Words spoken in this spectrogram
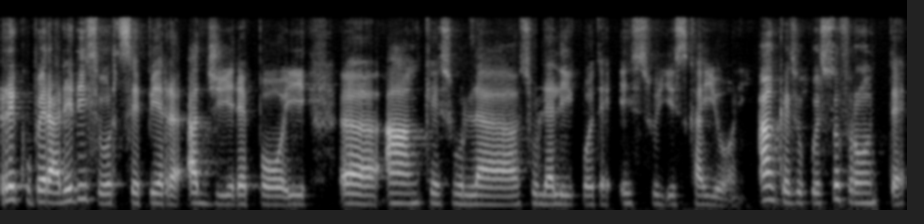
recuperare risorse per agire poi, ehm, anche sul sulle aliquote e sugli scaglioni. Anche su questo fronte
